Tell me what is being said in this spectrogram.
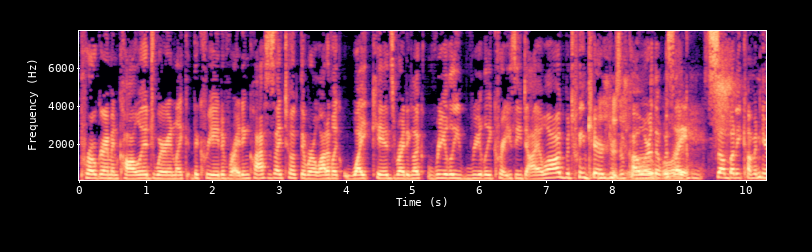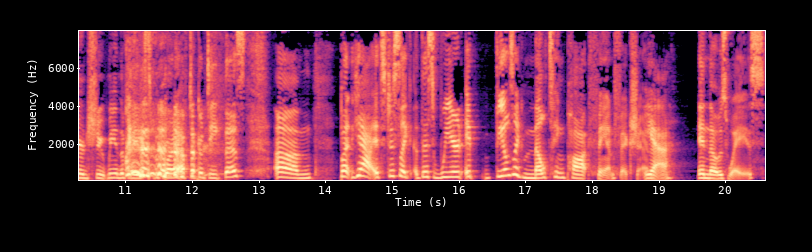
program in college where in like the creative writing classes I took, there were a lot of like white kids writing like really, really crazy dialogue between characters of color Oh, that was boy. like somebody come in here and shoot me in the face before I have to critique this. Um but yeah, it's just like this weird it feels like melting pot fan fiction Yeah. in those ways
